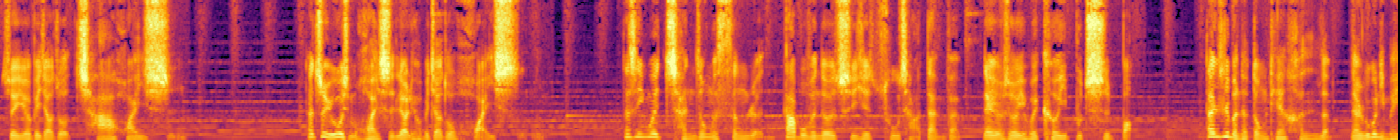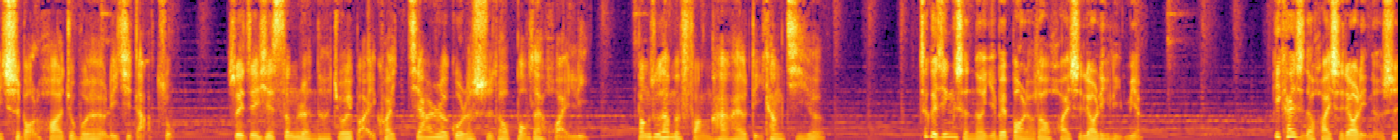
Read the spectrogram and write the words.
所以又被叫做茶怀石。那至于为什么怀石料理会被叫做怀石呢？那是因为禅宗的僧人大部分都是吃一些粗茶淡饭，那有时候也会刻意不吃饱。但日本的冬天很冷，那如果你没吃饱的话，就不会有力气打坐，所以这些僧人呢，就会把一块加热过的石头抱在怀里，帮助他们防寒，还有抵抗饥饿。这个精神呢，也被保留到怀石料理里面。一开始的怀石料理呢，是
